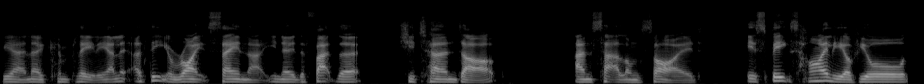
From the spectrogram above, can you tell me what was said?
Yeah, no, completely. And I think you're right saying that. You know, the fact that she turned up and sat alongside, it speaks highly of your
